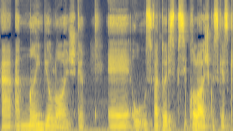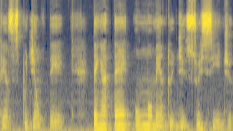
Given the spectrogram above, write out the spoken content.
A, a mãe biológica, é, os fatores psicológicos que as crianças podiam ter. Tem até um momento de suicídio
